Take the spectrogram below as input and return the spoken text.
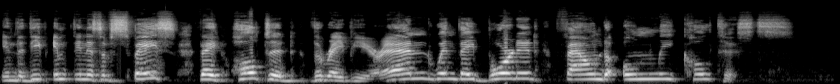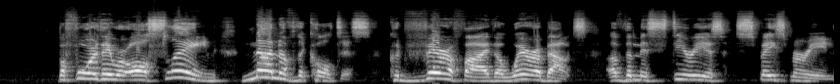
in the deep emptiness of space, they halted the rapier, and when they boarded, found only cultists. Before they were all slain, none of the cultists could verify the whereabouts of the mysterious space marine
